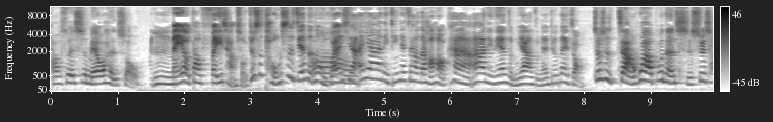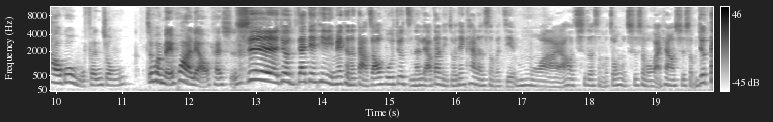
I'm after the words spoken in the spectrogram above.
哦，所以是没有很熟，嗯，没有到非常熟，就是同事间的那种关系啊。哎呀，你今天唱的好好看啊，啊，你今天怎么样怎么样，就那种，就是讲话不能持续超过五分钟。就会没话聊，开始 是就在电梯里面，可能打招呼就只能聊到你昨天看了什么节目啊，然后吃的什么，中午吃什么，晚上要吃什么，就大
